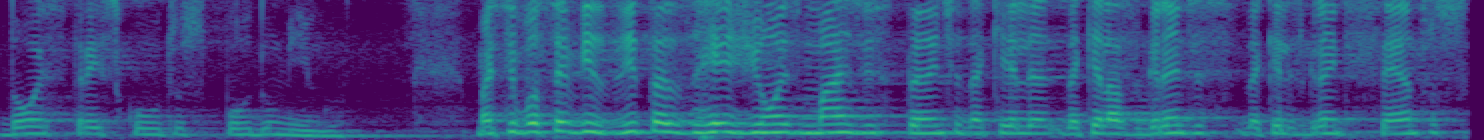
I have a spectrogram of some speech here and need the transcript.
Dois, três cultos por domingo. Mas se você visita as regiões mais distantes daquele, daquelas grandes, daqueles grandes centros,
